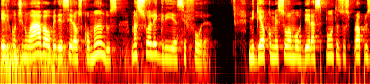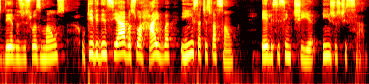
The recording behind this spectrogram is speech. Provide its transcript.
Ele continuava a obedecer aos comandos, mas sua alegria se fora. Miguel começou a morder as pontas dos próprios dedos de suas mãos, o que evidenciava sua raiva e insatisfação. Ele se sentia injustiçado.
